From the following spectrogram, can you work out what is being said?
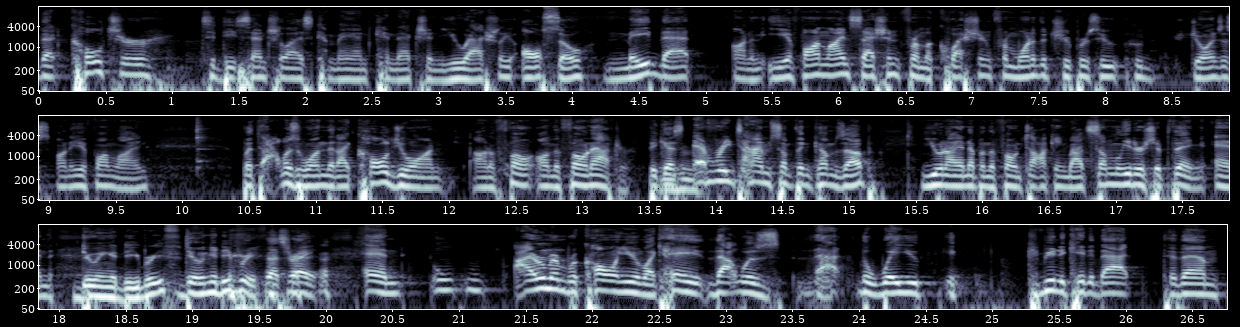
That culture to decentralized command connection, you actually also made that on an EF Online session from a question from one of the troopers who, who joins us on EF Online. But that was one that I called you on on a phone on the phone after because mm-hmm. every time something comes up, you and I end up on the phone talking about some leadership thing and doing a debrief. Doing a debrief. That's right. and I remember calling you like, "Hey, that was that the way you communicated that to them."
